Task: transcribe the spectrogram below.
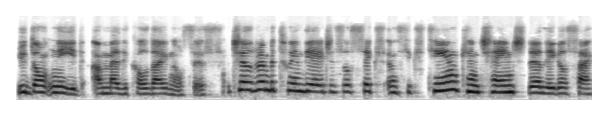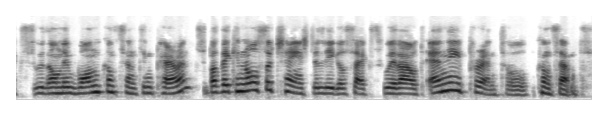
you don't need a medical diagnosis. Children between the ages of six and 16 can change their legal sex with only one consenting parent, but they can also change their legal sex without any parental consent.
